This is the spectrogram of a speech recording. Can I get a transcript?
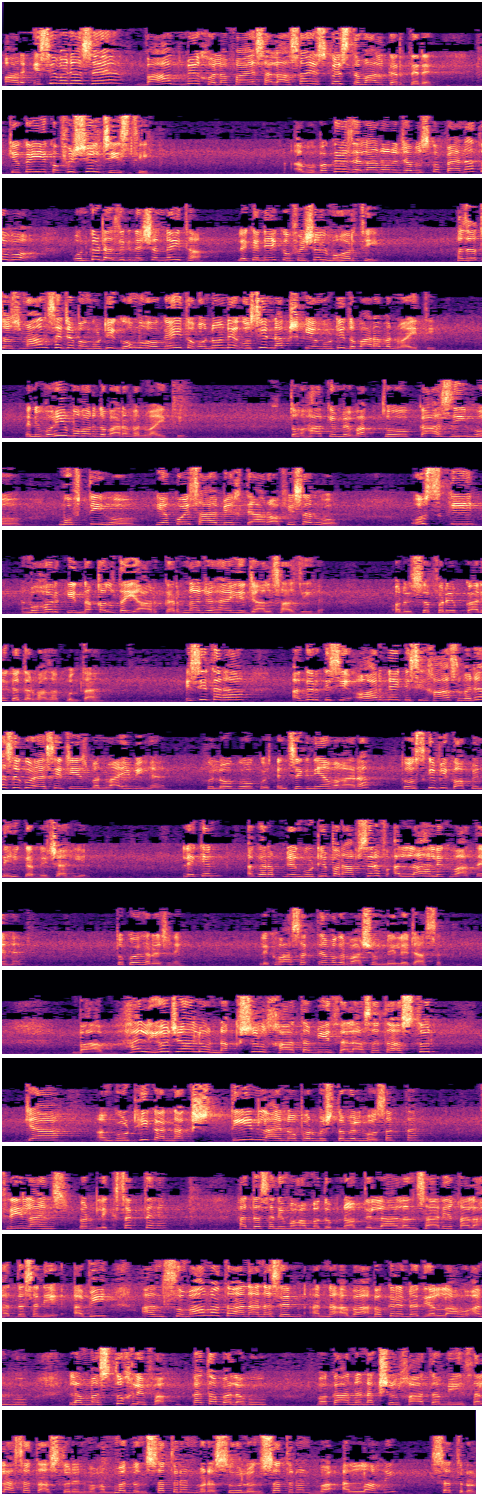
اور اسی وجہ سے بعد میں خلفائے سلاسا اس کو استعمال کرتے رہے، کیونکہ یہ ایک آفیشیل چیز تھی۔ ابو بکر عنہ نے جب اس کو پہنا تو وہ ان کا ڈیزیگنیشن نہیں تھا، لیکن یہ ایک آفیشیل مہر تھی۔ حضرت عثمان سے جب انگوٹھی گم ہو گئی تو انہوں نے اسی نقش کی انگوٹھی دوبارہ بنوائی تھی۔ یعنی وہی مہر دوبارہ بنوائی تھی۔ تو حاکم وقت ہو، قاضی ہو، مفتی ہو، یا کوئی صاحب اختیار آفیسر ہو، اس کی مہر کی نقل تیار کرنا جو ہے، یہ جال سازی ہے۔ اور اس سے فریب کاری کا دروازہ کھلتا ہے۔ اسی طرح اگر کسی اور نے کسی خاص وجہ سے کوئی ایسی چیز بنوائی بھی ہے کوئی لوگو، کوئی انسگنیا وغیرہ، تو اس کی بھی کاپی نہیں کرنی چاہیے۔ لیکن اگر اپنی انگوٹھی پر آپ صرف اللہ لکھواتے ہیں، تو کوئی حرج نہیں۔ لکھوا سکتے ہیں مگر واش روم نہیں لے جا سکتے۔ باب حل یو جالو نقش الخاتمی سلاست استر کیا انگوٹھی کا نقش تین لائنوں پر مشتمل ہو سکتا ہے؟ تھری لائنس پر لکھ سکتے ہیں؟ حدثني محمد ابن عبد الله الانصاري قال حدثني ابي عن ثمامة عن انس ان ابا بكر رضي الله عنه لما استخلف كتب له وكان نقش الخاتم ثلاثه اسطر محمد سطر ورسول سطر والله سطر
